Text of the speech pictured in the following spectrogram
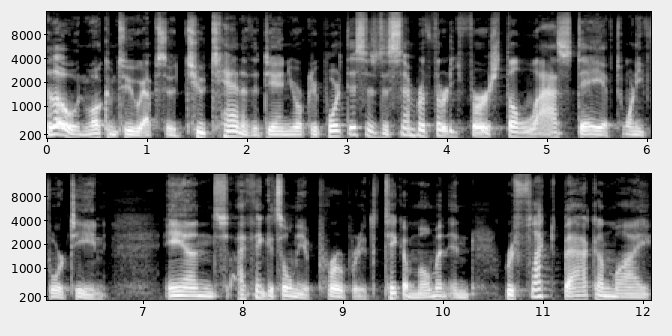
Hello, and welcome to episode 210 of the Dan York Report. This is December 31st, the last day of 2014. And I think it's only appropriate to take a moment and reflect back on my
